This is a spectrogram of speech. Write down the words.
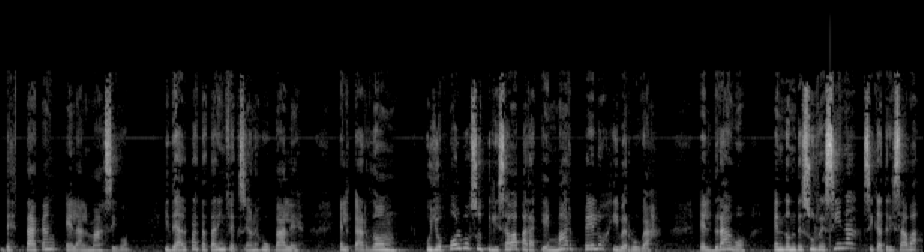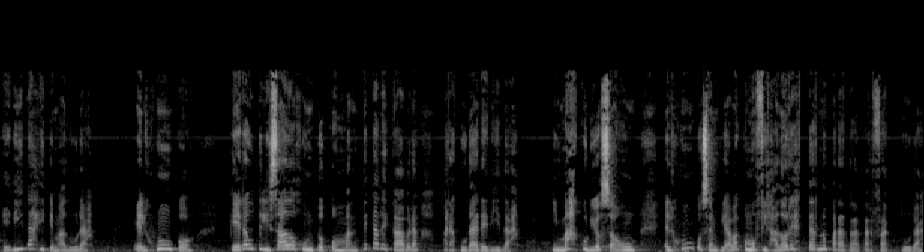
destacan el almácigo, ideal para tratar infecciones bucales, el cardón, cuyo polvo se utilizaba para quemar pelos y verrugas, el drago, en donde su resina cicatrizaba heridas y quemaduras, el junco, que era utilizado junto con manteca de cabra para curar heridas. Y más curioso aún, el junco se empleaba como fijador externo para tratar fracturas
